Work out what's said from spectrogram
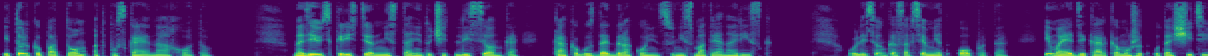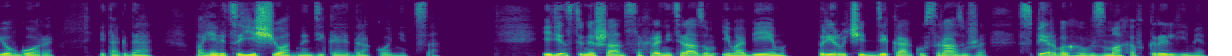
и только потом отпуская на охоту. Надеюсь, Кристиан не станет учить лисенка, как обуздать драконицу, несмотря на риск. У лисенка совсем нет опыта, и моя дикарка может утащить ее в горы, и тогда появится еще одна дикая драконица. Единственный шанс сохранить разум им обеим — приручить дикарку сразу же, с первых взмахов крыльями.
